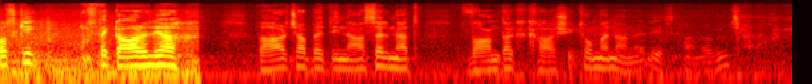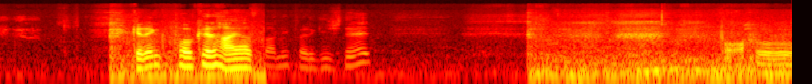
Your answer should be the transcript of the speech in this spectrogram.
Խոսքի ստե կարելի է վարչապետին ասել մի հատ վանդակ քաշի թո մնան էլի այսքանով ինչ գրենք փոքր Հայաստանի փրկիչներ Պահու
